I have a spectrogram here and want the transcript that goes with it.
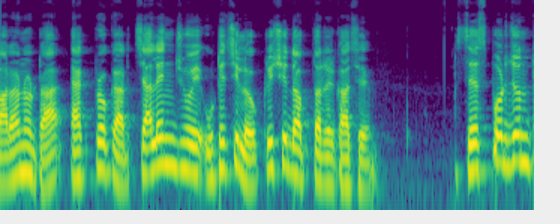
বাড়ানোটা এক প্রকার চ্যালেঞ্জ হয়ে উঠেছিল কৃষি দপ্তরের কাছে। শেষ পর্যন্ত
